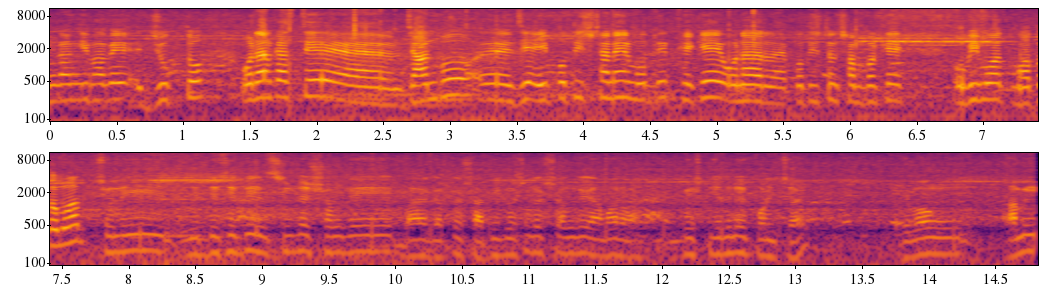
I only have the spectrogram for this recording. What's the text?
অঙ্গাঙ্গিভাবে যুক্ত। ওনার কাছ থেকে জানব যে এই প্রতিষ্ঠানের মধ্যে থেকে ওনার প্রতিষ্ঠান সম্পর্কে অভিমত মতামত। অ্যাকচুয়ালি বিদ্যাসিদ্ধি ইনস্টিটিউটের সঙ্গে বা ডক্টর স্বাতী ঘোষালের সঙ্গে আমার বেশ কিছুদিনের পরিচয় এবং আমি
